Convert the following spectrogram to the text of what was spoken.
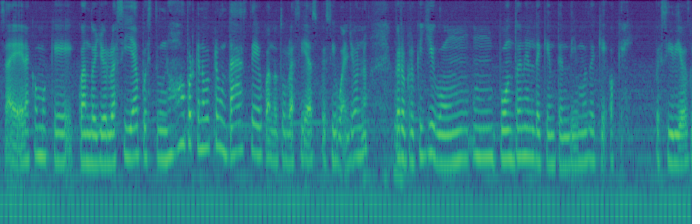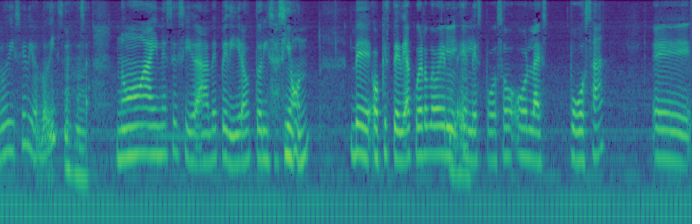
O sea, era como que cuando yo lo hacía, pues tú, no, ¿por qué no me preguntaste? O cuando tú lo hacías, pues igual yo, ¿no? Pero creo que llegó un, un punto en el de que entendimos de que, ok, pues si Dios lo dice, Dios lo dice. O sea, no hay necesidad de pedir autorización de o que esté de acuerdo el, el esposo o la esposa eh,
